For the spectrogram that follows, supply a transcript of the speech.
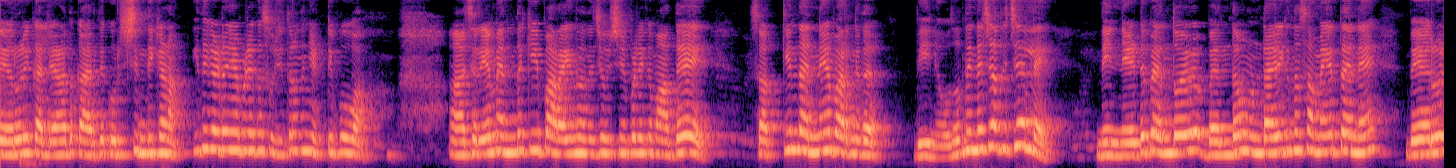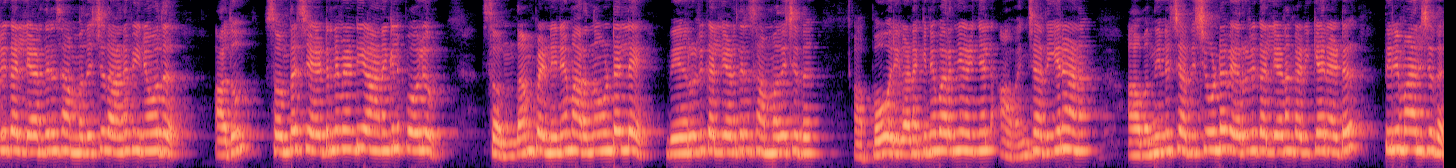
വേറൊരു കല്യാണ കാര്യത്തെക്കുറിച്ച് ചിന്തിക്കണം. ഇത് കേട്ട് കഴിഞ്ഞപ്പോഴേക്കും സുചിത്ര ഒന്ന് ഞെട്ടിപ്പോവാ. ചെറിയമ്മ എന്തൊക്കെ ഈ പറയുന്നതെന്ന് ചോദിച്ചപ്പോഴേക്കും അതെ സത്യം തന്നെ പറഞ്ഞത്. വിനോദം നിന്നെ ചതിച്ചല്ലേ നിന്നേട്ട് ബന്ധോ ബന്ധം ഉണ്ടായിരിക്കുന്ന സമയത്ത് തന്നെ വേറൊരു കല്യാണത്തിന് സമ്മതിച്ചതാണ് വിനോദ്. അതും സ്വന്തം ചേട്ടന് വേണ്ടിയാണെങ്കിൽ പോലും. സ്വന്തം പെണ്ണിനെ മറന്നുകൊണ്ടല്ലേ വേറൊരു കല്യാണത്തിന് സമ്മതിച്ചത്? അപ്പോൾ ഒരു കണക്കിന് പറഞ്ഞു കഴിഞ്ഞാൽ അവൻ ചതിയനാണ്. അവൻ നിന്നെ ചതിച്ചുകൊണ്ട് വേറൊരു കല്യാണം കഴിക്കാനായിട്ട് തീരുമാനിച്ചത്.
